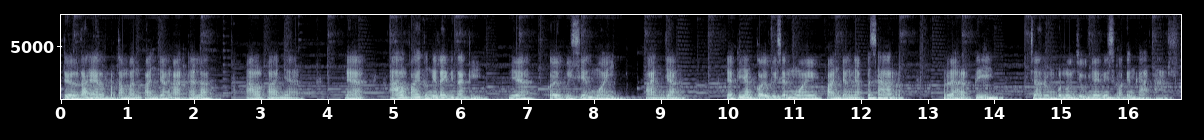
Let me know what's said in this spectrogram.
delta L pertambahan panjang adalah alfanya ya. Alfa itu nilai ini tadi ya koefisien muai panjang. Jadi yang koefisien muai panjangnya besar berarti jarum penunjuknya ini semakin ke atas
